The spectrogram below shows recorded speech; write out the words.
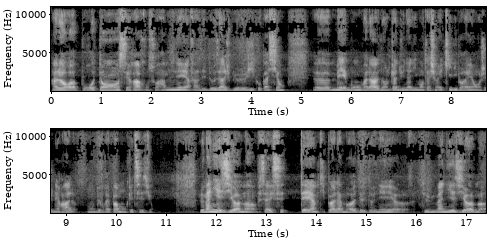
Alors euh, pour autant, c'est rare qu'on soit amené à faire des dosages biologiques aux patients, mais bon voilà, dans le cadre d'une alimentation équilibrée, en général, on ne devrait pas manquer de ions. Le magnésium, vous savez c'était un petit peu à la mode de donner euh, du magnésium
